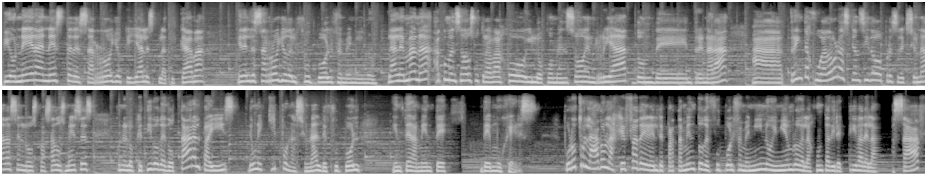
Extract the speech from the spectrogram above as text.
pionera en este desarrollo que ya les platicaba en el desarrollo del fútbol femenino. La alemana ha comenzado su trabajo y lo comenzó en Riyadh, donde entrenará a 30 jugadoras que han sido preseleccionadas en los pasados meses con el objetivo de dotar al país de un equipo nacional de fútbol enteramente de mujeres. Por otro lado, la jefa del Departamento de Fútbol Femenino y miembro de la Junta Directiva de la SAF,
